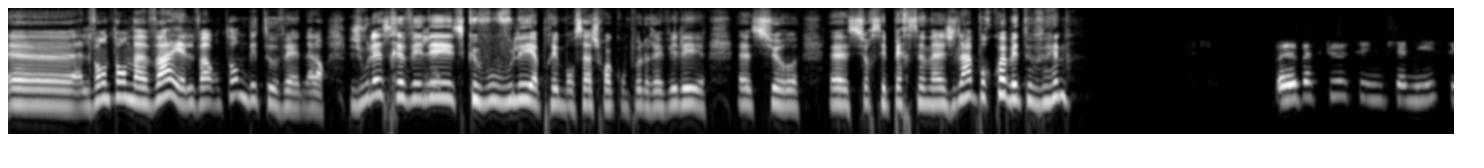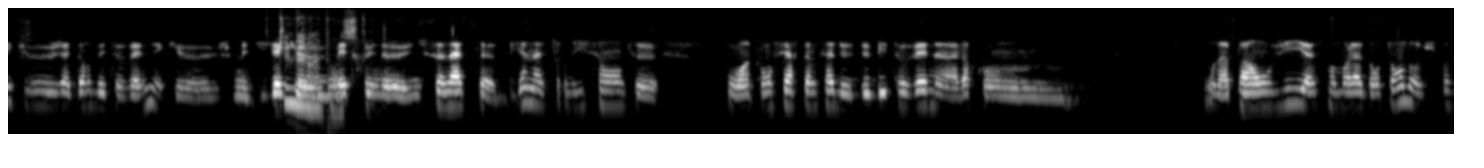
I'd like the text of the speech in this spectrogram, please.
euh, elle va entendre Ava et elle va entendre Beethoven. Alors, je vous laisse révéler ce que vous voulez. Après, bon, ça, je crois qu'on peut le révéler euh, sur, sur ces personnages-là. Pourquoi Beethoven? Bah, parce que c'est une pianiste et que j'adore Beethoven et que je me disais que mettre une, sonate bien assourdissante euh, ou un concert comme ça de, Beethoven alors qu'on on n'a pas envie à ce moment-là d'entendre, je pense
